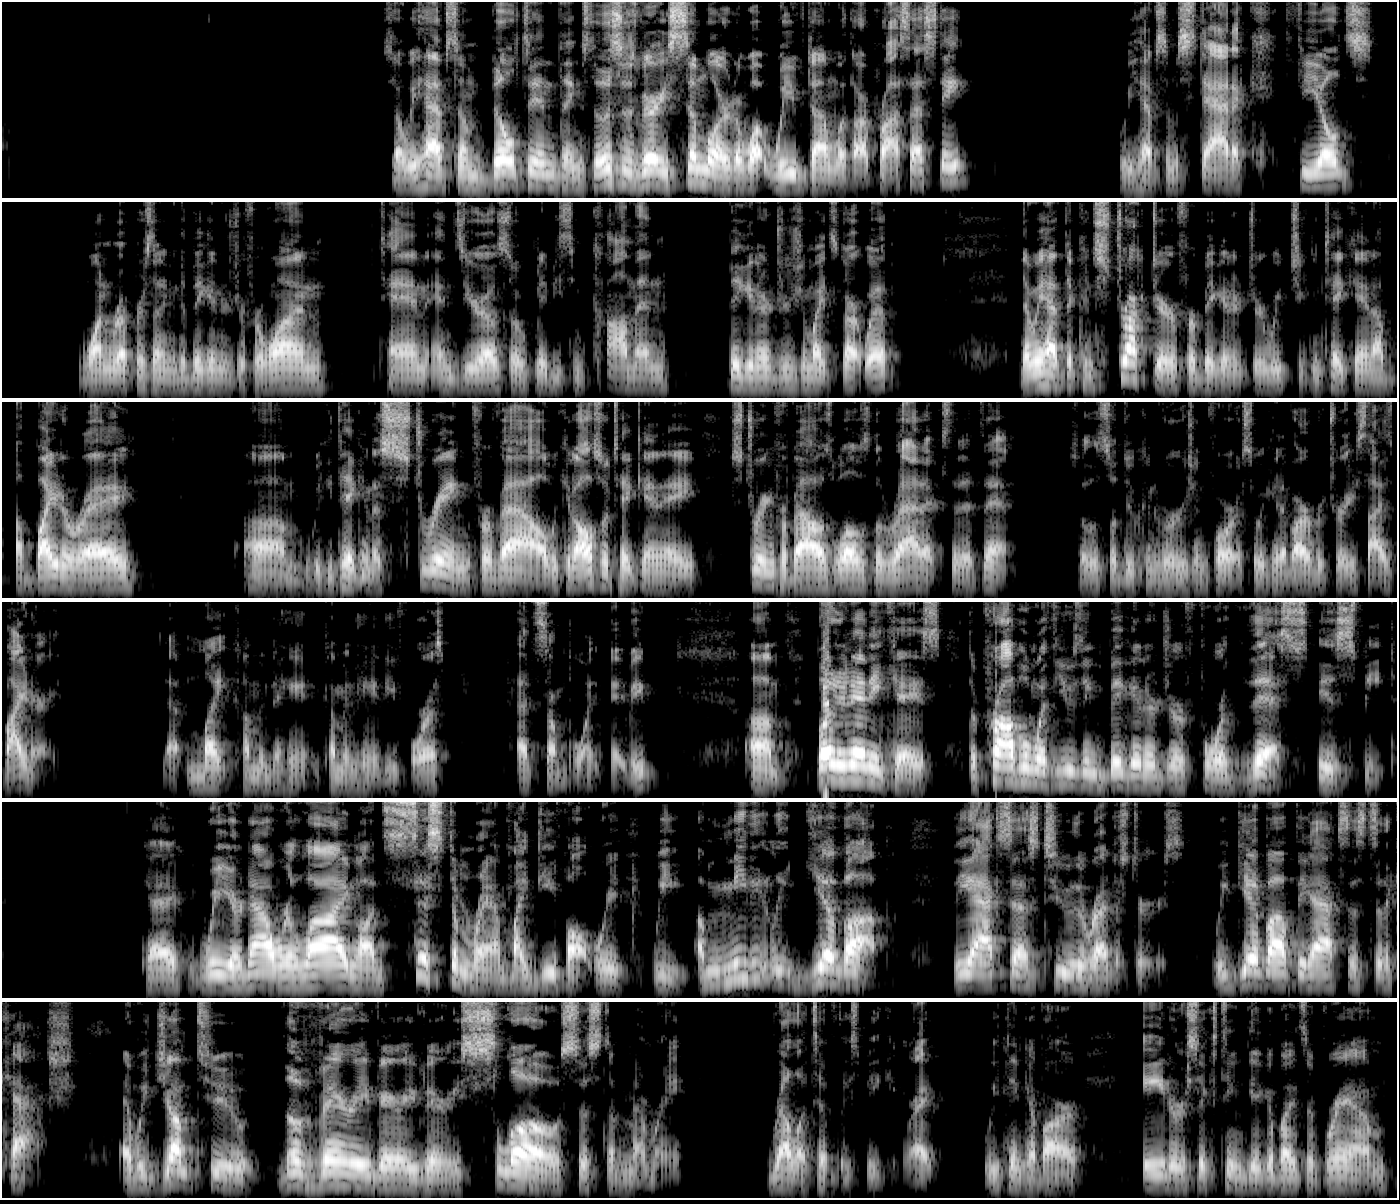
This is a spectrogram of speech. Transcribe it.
So we have some built-in things. So this is very similar to what we've done with our process state. We have some static fields, one representing the big integer for 1, 10, and 0, so maybe some common big integers you might start with. Then we have the constructor for big integer, which you can take in a, a byte array. Um, we can take in a string for val. We could also take in a string for val as well as the radix that it's in. So this will do conversion for us. So we can have arbitrary size binary that might come into hand, come in handy for us at some point, maybe. Um, but in any case, the problem with using big integer for this is speed. Okay, we are now relying on system RAM by default. We, we immediately give up the access to the registers. We give up the access to the cache. And we jump to the very, very, very slow system memory, relatively speaking, right? We think of our 8 or 16 gigabytes of RAM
